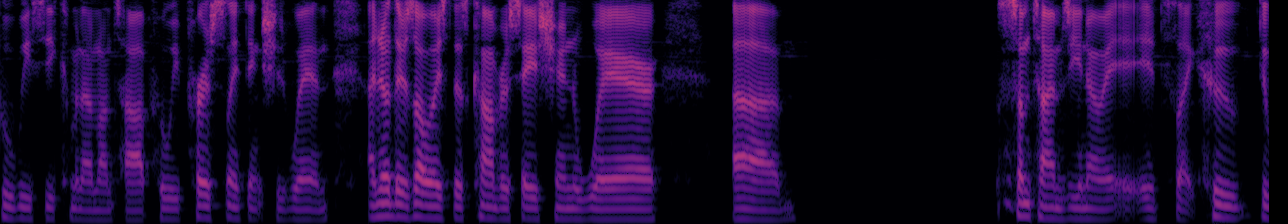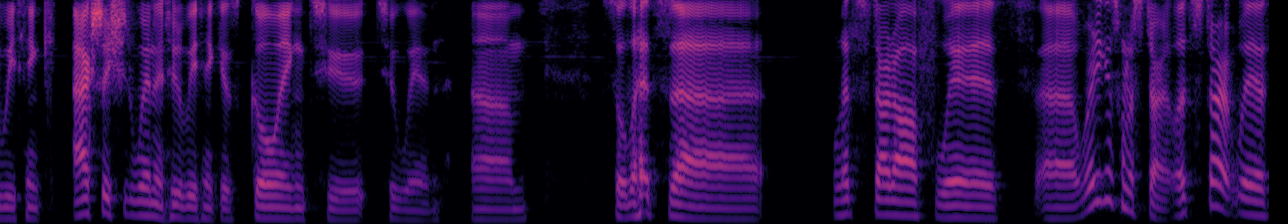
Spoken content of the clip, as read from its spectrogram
who we see coming out on top, who we personally think should win. I know there's always this conversation where um, sometimes you know it, it's like who do we think actually should win and who do we think is going to to win. Um, so let's uh, let's start off with uh, where do you guys want to start? Let's start with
